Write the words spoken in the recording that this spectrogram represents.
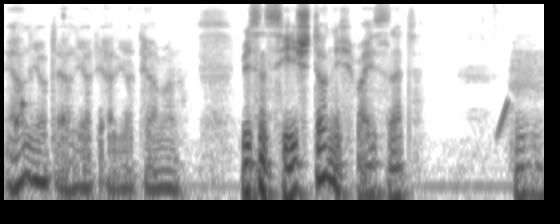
Elliot, Elliot, Elliot, ja, Mann. Wissen Seestern? Ich weiß nicht. Hm.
